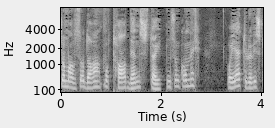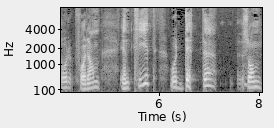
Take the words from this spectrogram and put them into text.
som altså da må ta den støyten som kommer. Og jeg tror vi står foran en tid hvor dette som,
